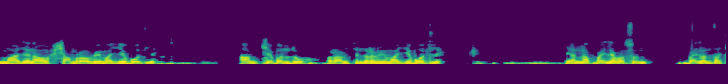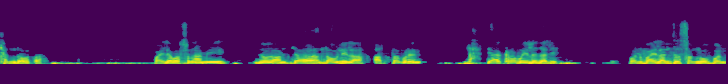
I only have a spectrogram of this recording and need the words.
माझे नाव शामराव भीमाजी बोधले. आमचे बंधू रामचंद्र भीमाजी बोधले. यांना पहिल्यापासून बैलांचा छंद होता. पहिल्यापासून आम्ही जो आमच्या दावणीला आत्तापर्यंत दहा ते अकरा बैल झाले. पण बैलांचं संगोपन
